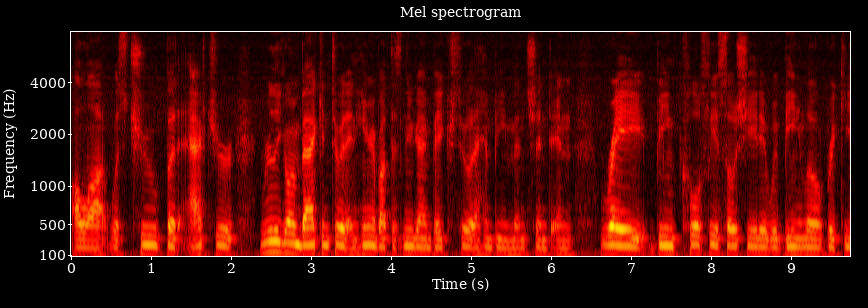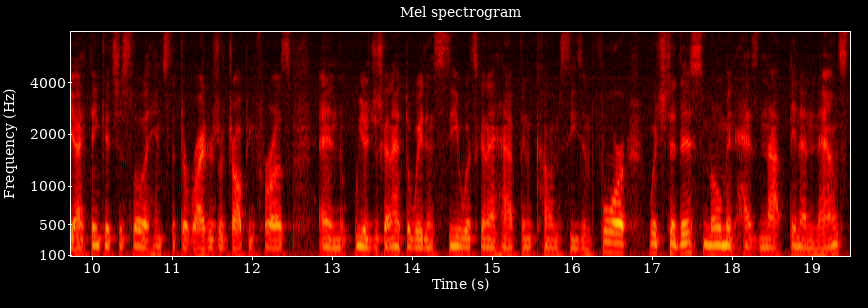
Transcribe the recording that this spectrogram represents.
a lot was true but after really going back into it and hearing about this new guy in bakersfield and him being mentioned and Ray being closely associated with being little Ricky, I think it's just little hints that the writers are dropping for us, and we are just gonna have to wait and see what's gonna happen come season four, which to this moment has not been announced.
